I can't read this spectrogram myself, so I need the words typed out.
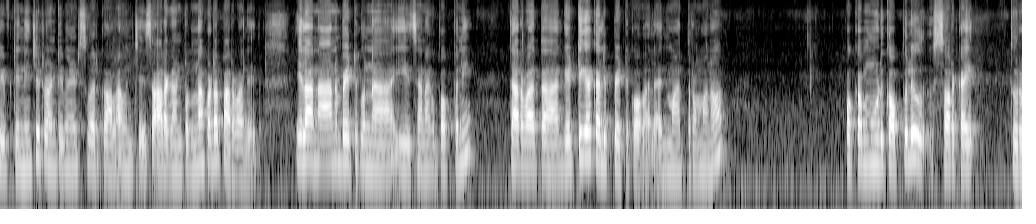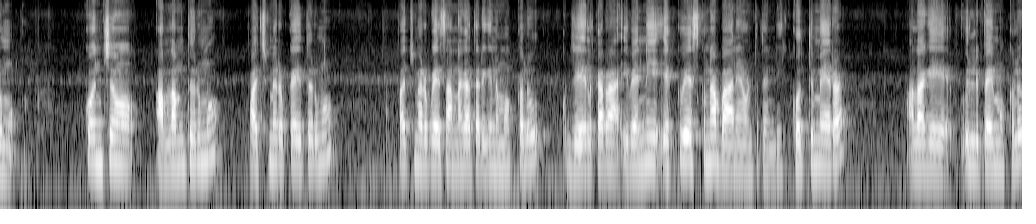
ఫిఫ్టీన్ నుంచి ట్వంటీ మినిట్స్ వరకు అలా ఉంచేసి అరగంట ఉన్నా కూడా పర్వాలేదు. ఇలా నానబెట్టుకున్న ఈ శనగపప్పుని తర్వాత గట్టిగా కలిపి పెట్టుకోవాలి. అది మాత్రం మనం ఒక మూడు కప్పులు సొరకాయ తురుము. కొంచెం అల్లం తురుము పచ్చిమిరపకాయ తురుము పచ్చిమిరపకాయ సన్నగా తరిగిన ముక్కలు జీలకర్ర ఇవన్నీ ఎక్కువ వేసుకున్నా బాగానే ఉంటుందండి. కొత్తిమీర అలాగే ఉల్లిపాయ ముక్కలు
